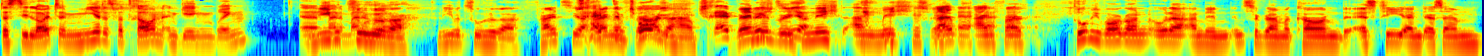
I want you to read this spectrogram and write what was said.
dass die Leute mir das Vertrauen entgegenbringen. Äh, Liebe Zuhörer, liebe Zuhörer, falls ihr eine Frage Tobi, habt, schreibt wendet sich mir. nicht an mich, schreibt einfach Tobi Worgon oder an den Instagram-Account st&sm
